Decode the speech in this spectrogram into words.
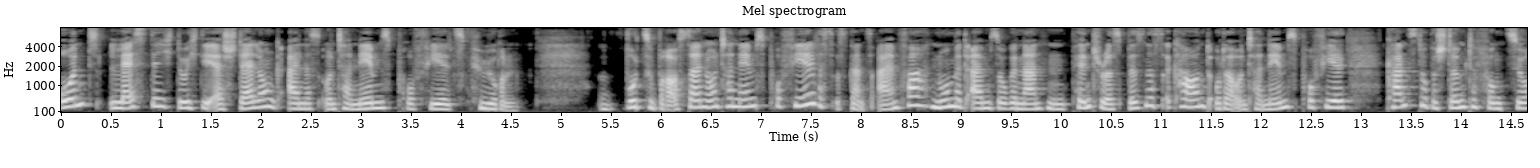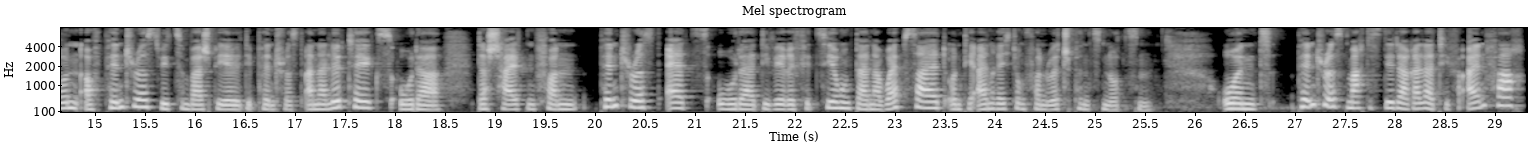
und lässt dich durch die Erstellung eines Unternehmensprofils führen. Wozu brauchst du ein Unternehmensprofil? Das ist ganz einfach. Nur mit einem sogenannten Pinterest Business Account oder Unternehmensprofil kannst du bestimmte Funktionen auf Pinterest, wie zum Beispiel die Pinterest Analytics oder das Schalten von Pinterest Ads oder die Verifizierung deiner Website und die Einrichtung von Richpins nutzen. Und Pinterest macht es dir da relativ einfach.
